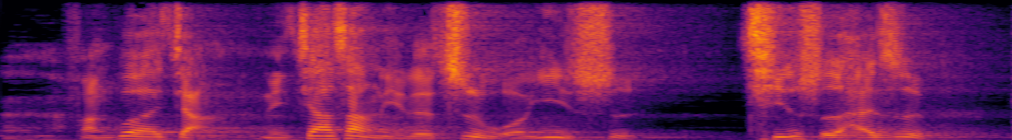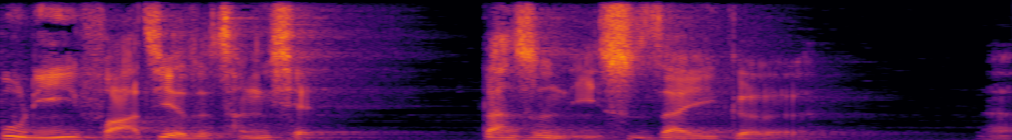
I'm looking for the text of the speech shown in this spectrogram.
嗯，反过来讲，你加上你的自我意识，其实还是不离法界的呈现，但是你是在一个呃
